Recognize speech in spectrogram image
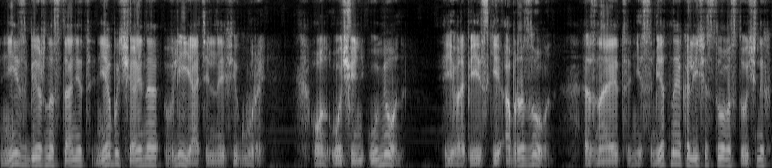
неизбежно станет необычайно влиятельной фигурой. Он очень умен, европейски образован, знает несметное количество восточных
